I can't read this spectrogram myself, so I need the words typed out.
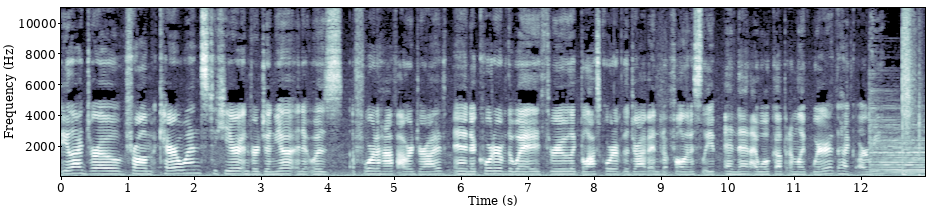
Eli drove from Carowinds to here in Virginia and it was a four and a half hour drive. And a quarter of the way through, like the last quarter of the drive, I ended up falling asleep. And then I woke up and I'm like, where the heck are we?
